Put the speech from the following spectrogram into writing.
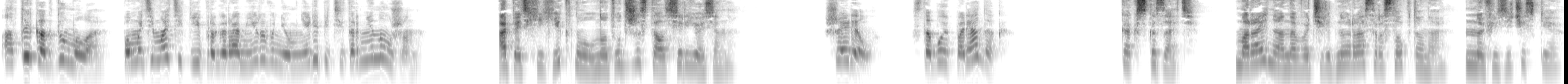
«А ты как думала? По математике и программированию мне репетитор не нужен». Опять хихикнул, но тут же стал серьезен. «Шерил, с тобой порядок?» Как сказать. Морально она в очередной раз растоптана, но физически...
